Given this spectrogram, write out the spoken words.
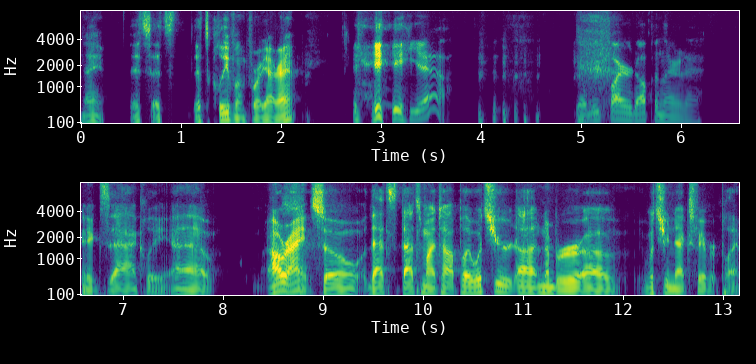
hey, it's it's it's Cleveland for you, right? yeah. They'll be fired up in there today. Exactly. Uh, all right, so that's that's my top play. What's your uh, number? Uh, what's your next favorite play?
